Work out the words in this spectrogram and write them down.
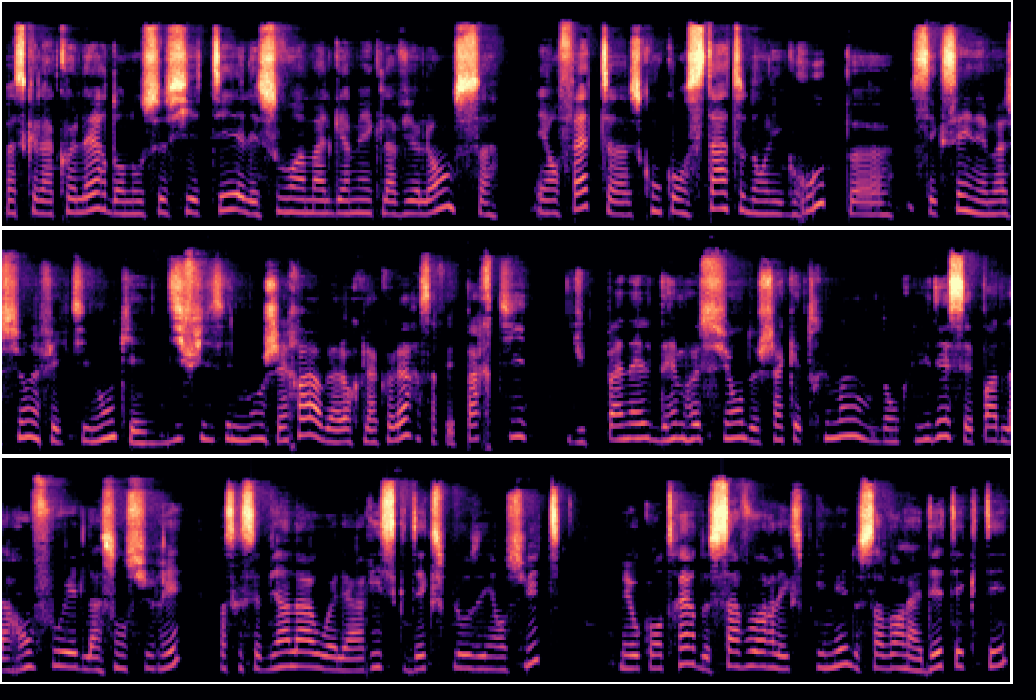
Parce que la colère dans nos sociétés, elle est souvent amalgamée avec la violence. Et en fait, ce qu'on constate dans les groupes, euh, c'est que c'est une émotion effectivement qui est difficilement gérable, alors que la colère, ça fait partie du panel d'émotions de chaque être humain. Donc l'idée, c'est pas de la renflouer, de la censurer, parce que c'est bien là où elle est à risque d'exploser ensuite, mais au contraire de savoir l'exprimer, de savoir la détecter.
